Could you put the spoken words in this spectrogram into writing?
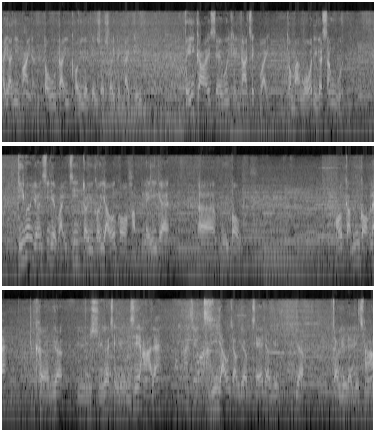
睇下呢班人到底佢嘅技術水平係點，比較喺社會其他職位同埋我哋嘅生活。點樣樣先至為之對佢有一個合理嘅誒回報？我感覺咧，強弱懸殊嘅情形之下咧，只有就弱者就越弱，就越嚟越慘。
